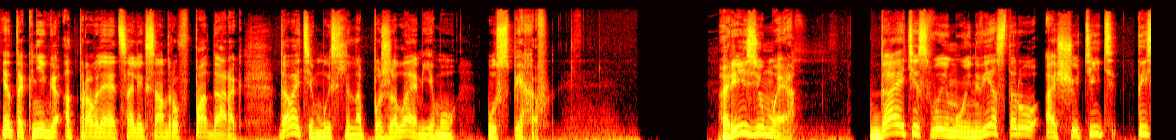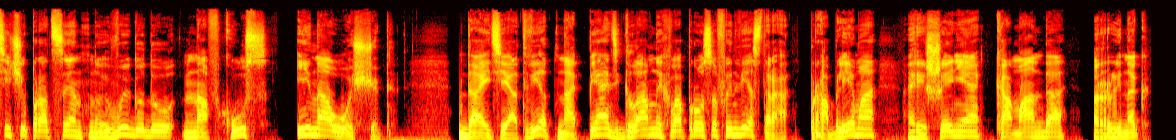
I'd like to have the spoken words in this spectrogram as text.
Эта книга отправляется Александру в подарок. Давайте мысленно пожелаем ему успехов. Резюме. Дайте своему инвестору ощутить тысячепроцентную выгоду на вкус и на ощупь. Дайте ответ на пять главных вопросов инвестора. Проблема, решение, команда, рынок,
